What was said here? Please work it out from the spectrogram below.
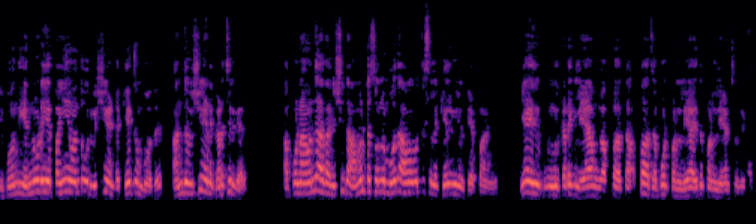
இப்போ வந்து என்னுடைய பையன் வந்து ஒரு விஷயம் என்கிட்ட கேட்கும்போது அந்த விஷயம் எனக்கு கிடைச்சிருக்காரு அப்போ நான் வந்து அந்த விஷயத்தை அவன்கிட்ட சொல்லும் போது அவன் வந்து சில கேள்விகள் கேட்பாங்க. ஏன் இது உங்களுக்கு கிடைக்கலையா? உங்க அப்பா அப்பா சப்போர்ட் பண்ணலையா? இது பண்ணலையான்னு சொல்லிட்டு.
